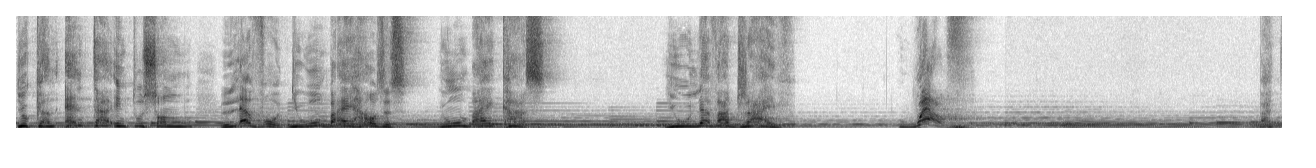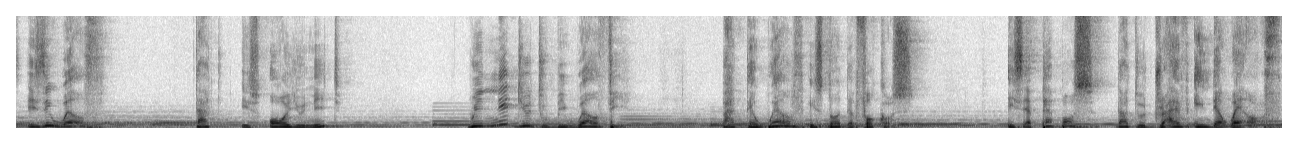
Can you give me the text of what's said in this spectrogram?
You can enter into some level. You won't buy houses, you won't buy cars, you will never drive. Wealth. But is it wealth that is all you need? We need you to be wealthy, but the wealth is not the focus. It's a purpose that will drive in the wealth.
